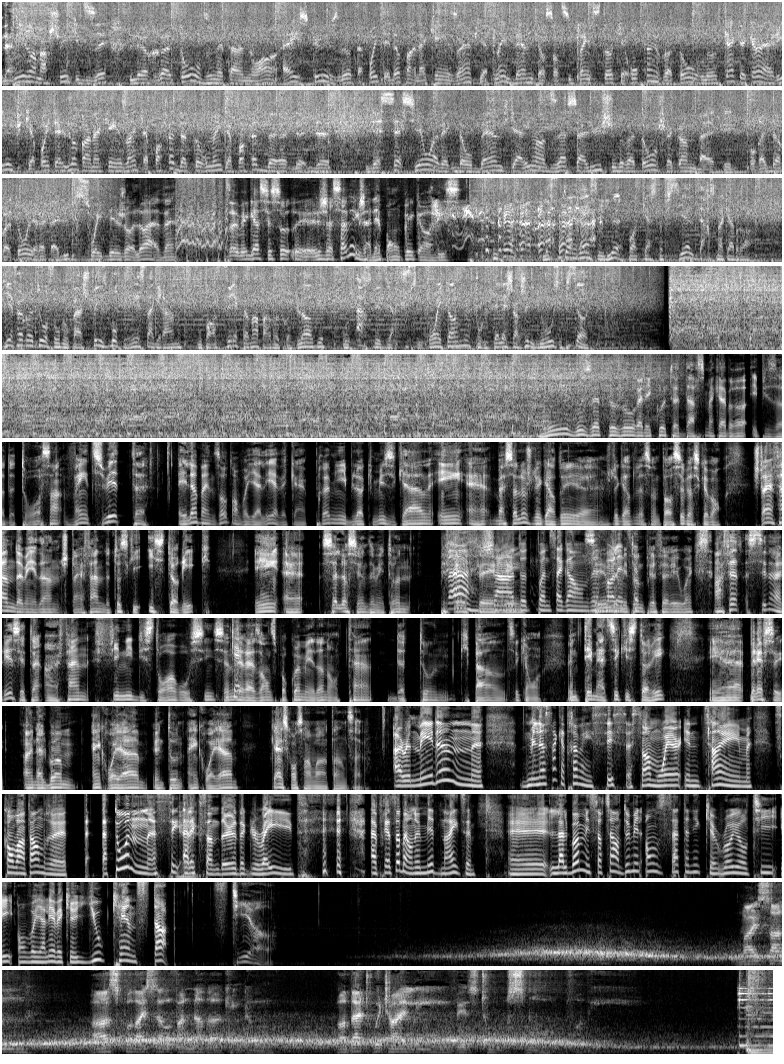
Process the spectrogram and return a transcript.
la mise en marché qui disait le retour du métal noir. Hey, excuse, là, t'as pas été là pendant 15 ans, puis il y a plein de bands qui ont sorti plein de stocks, il a aucun retour, là. Quand quelqu'un arrive, puis qui a pas été là pendant 15 ans, qui a pas fait de tournée, qui a pas fait de, de, de, de session avec d'autres bands, puis qui arrive en disant salut, je suis de retour, je fais comme, ben, pour être de retour, il aurait fallu que tu sois déjà là avant. Mais gars, c'est ça. Euh, je savais que j'allais pomper, Carlis. le Souterrain, c'est le podcast officiel d'Ars Macabra. Viens faire un tour sur nos pages Facebook et Instagram ou passe directement par notre blog ou arsmediaqc.com pour y télécharger les nouveaux épisodes. Et vous êtes toujours à l'écoute d'Ars Macabra, épisode 328. Et là, ben, nous autres, on va y aller avec un premier bloc musical. Et euh, ben, ça là, je l'ai gardé, euh, je l'ai gardé la semaine passée parce que bon, je suis un fan de Maiden, je suis un fan de tout ce qui est historique. Et euh, celle-là, c'est une de mes tunes ah, préférées. J'en doute pas une seconde. C'est une de mes tunes préférées, oui. En fait, Steve Harris est un, fan fini d'histoire aussi. C'est une des raisons du pourquoi Maiden ont tant de tunes qui parlent, tu sais, qui ont une thématique historique. Et euh, bref, c'est un album incroyable, une tune incroyable. Qu'est-ce qu'on s'en va entendre, ça? Iron Maiden, 1986, Somewhere in Time. Ce qu'on va entendre, euh, ta, tune, c'est Alexander the Great. Après ça, ben, on a Midnight. Euh, l'album est sorti en 2011, Satanic Royalty, et on va y aller avec You Can't Stop Still. My son, ask for thyself another kingdom, for that which I leave is too small. for yeah.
